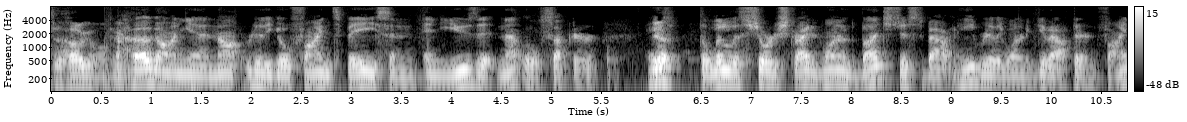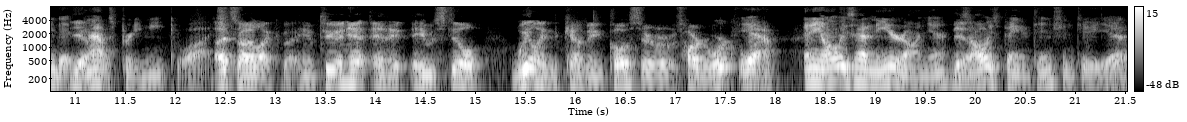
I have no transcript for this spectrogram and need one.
to hug on. me. hug on you and not really go find space and and use it. And that little sucker, he's Yeah. The littlest, shortest strided one of the bunch, just about. And he really wanted to get out there and find it. Yeah. And that was pretty neat to watch. That's what I liked about him too, and yet, and it, he was still willing to come in closer where it was hard harder work for yeah. him. And he always had an ear on you. He's Yeah. always paying attention to you. Yeah.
